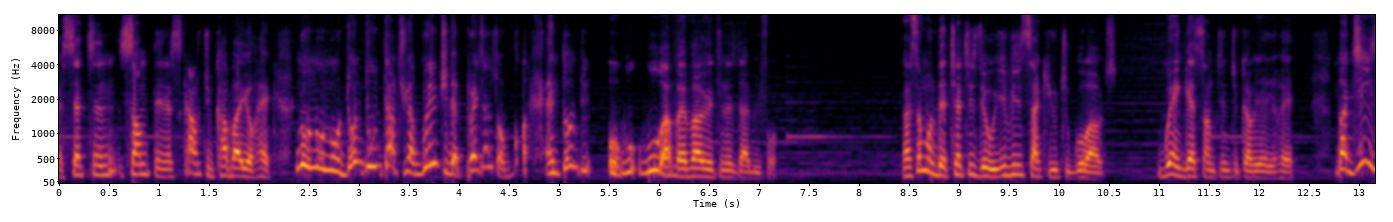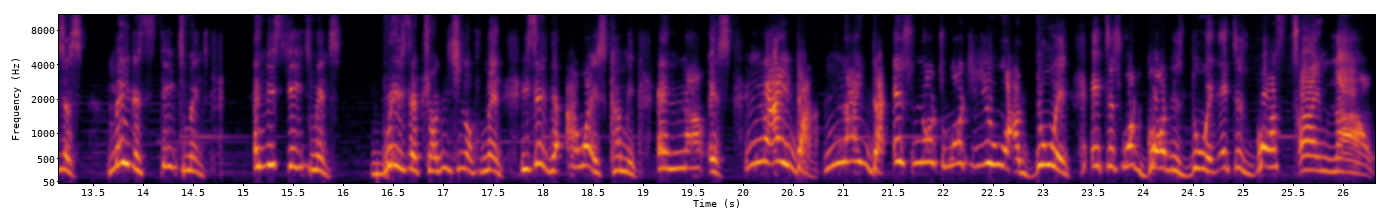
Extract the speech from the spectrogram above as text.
a certain something, a scarf to cover your head, no, no, no, don't do that. You are going to the presence of God, and don't do. Oh, who, who have ever witnessed that before? Now, some of the churches they will even sack you to go out, go and get something to cover your head. But Jesus made a statement, and this statement breaks the tradition of men. He says the hour is coming, and now is neither, neither. It's not what you are doing, it is what God is doing. It is God's time now.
